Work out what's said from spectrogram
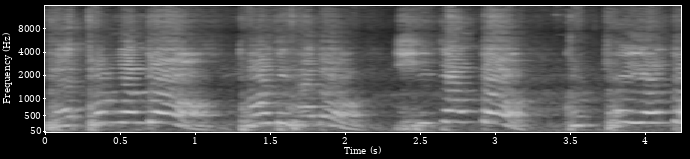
대통령도 도지사도 시장도 국회의원도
